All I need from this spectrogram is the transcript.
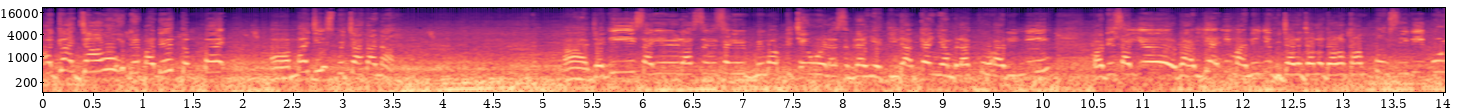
agak jauh daripada tempat uh, majlis pecah tanah. Ha, jadi saya rasa saya memang kecewa lah sebenarnya Tindakan yang berlaku hari ni Pada saya rakyat ni maknanya berjalan-jalan dalam kampung sendiri pun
